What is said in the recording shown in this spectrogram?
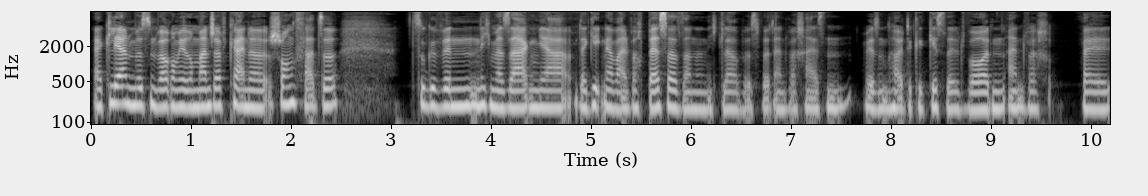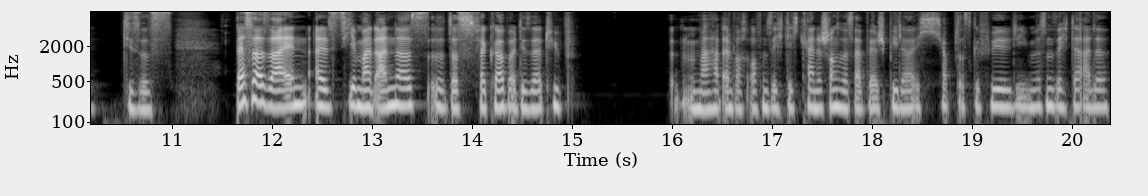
erklären müssen, warum ihre Mannschaft keine Chance hatte zu gewinnen, nicht mehr sagen, ja, der Gegner war einfach besser, sondern ich glaube, es wird einfach heißen, wir sind heute gegisselt worden, einfach weil dieses besser sein als jemand anders, das verkörpert dieser Typ. Man hat einfach offensichtlich keine Chance als Abwehrspieler. Ich habe das Gefühl, die müssen sich da alle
